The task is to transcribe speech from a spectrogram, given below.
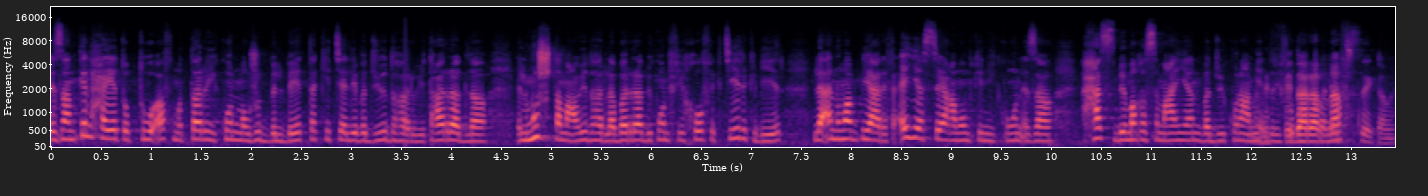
اذا كل حياته بتوقف مضطر يكون موجود بالبيت. تكة يلي بده يظهر ويتعرض للمجتمع ويظهر لبرا بيكون في خوف كثير كبير لأنه ما بيعرف أي ساعة ممكن يكون إذا حس بمغص معين بده يكون عم يقدر يفوت في ضرر نفسي كمان.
